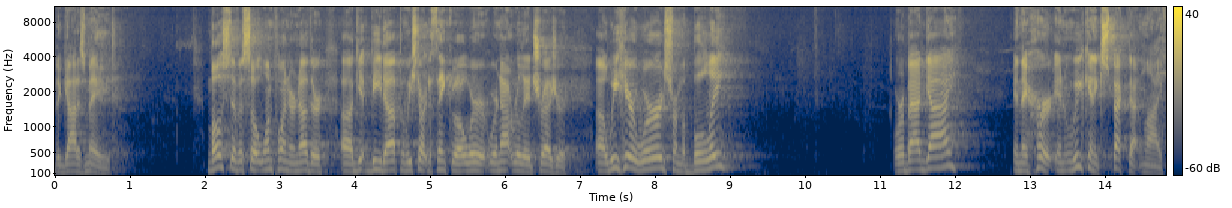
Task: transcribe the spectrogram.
that God has made. Most of us, so at one point or another, uh, get beat up and we start to think, well, we're, we're not really a treasure. Uh, we hear words from a bully or a bad guy, and they hurt, and we can expect that in life.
